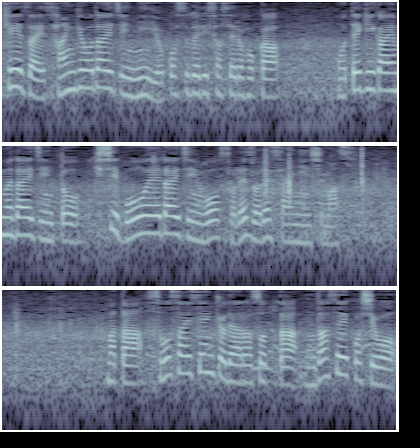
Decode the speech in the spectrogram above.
経済産業大臣に横滑りさせるほか茂木外務大臣と岸防衛大臣をそれぞれ再任します。また総裁選挙で争った野田聖子氏を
